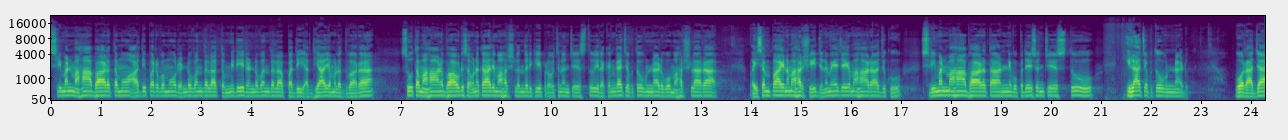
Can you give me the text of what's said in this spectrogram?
శ్రీమన్ మహాభారతము ఆదిపర్వము రెండు వందల తొమ్మిది రెండు వందల పది అధ్యాయముల ద్వారా సూత మహానుభావుడు శౌనకాది మహర్షులందరికీ ప్రవచనం చేస్తూ ఈ రకంగా చెబుతూ ఉన్నాడు ఓ మహర్షులారా వైశంపాయన మహర్షి జనమేజయ మహారాజుకు శ్రీమన్ మహాభారతాన్ని ఉపదేశం చేస్తూ ఇలా చెబుతూ ఉన్నాడు ఓ రాజా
